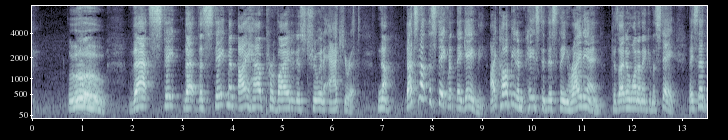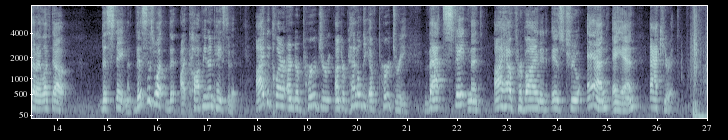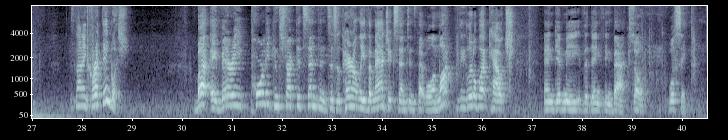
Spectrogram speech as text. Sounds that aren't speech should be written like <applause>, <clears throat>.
Ooh that state that the statement I have provided is true and accurate. Now, that's not the statement they gave me. I copied and pasted this thing right in because I didn't want to make a mistake. They said that I left out this statement. This is what the, I copied and pasted it. I declare under perjury under penalty of perjury that statement I have provided is true and an accurate. It's not incorrect English. But a very poorly constructed sentence is apparently the magic sentence that will unlock the little black couch and give me the dang thing back. So we'll see.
